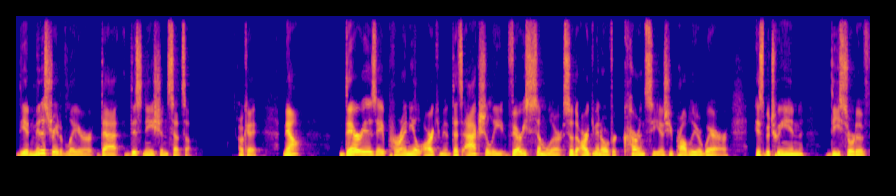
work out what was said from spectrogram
the administrative layer that this nation sets up. Okay. Now, there is a perennial argument that's actually very similar. So the argument over currency, as you probably are aware, is between the sort of,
